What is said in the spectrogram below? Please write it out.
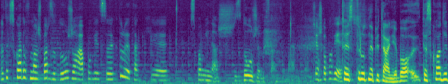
No tych składów masz bardzo dużo, a powiedz, który taki wspominasz z dużym sentymentem? Ciężko powiedzieć. To jest trudne pytanie, bo te składy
